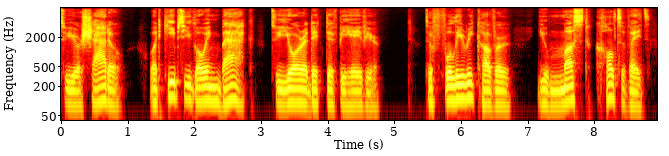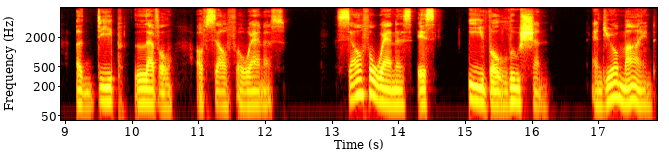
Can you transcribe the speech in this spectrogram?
to your shadow? What keeps you going back to your addictive behavior? To fully recover, you must cultivate a deep level of self awareness. Self awareness is evolution, and your mind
